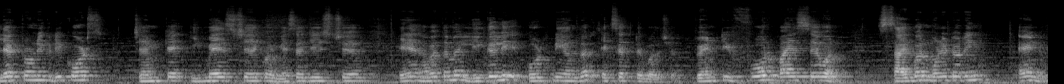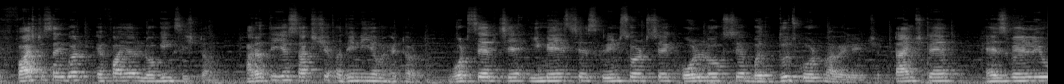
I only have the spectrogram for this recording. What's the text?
ઇલેક્ટ્રોનિક રેકોર્ડ્સ, જેમ કે ઈમેલ્સ છે, કોઈ મેસેજીસ છે, એને હવે તમે લીગલી કોર્ટની અંદર એક્સેપ્ટેબલ છે. Twenty four by seven cyber monitoring and fast cyber FIR logging system. ભારતીય સાક્ષ્ય અધિનિયમ હેઠળ વોટ્સએપ છે, ઈમેલ્સ છે સ્ક્રીનશોટ છે, કોલ લોગ્સ છે, બધું જ કોર્ટમાં વેલિડ છે. Timestamp has value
